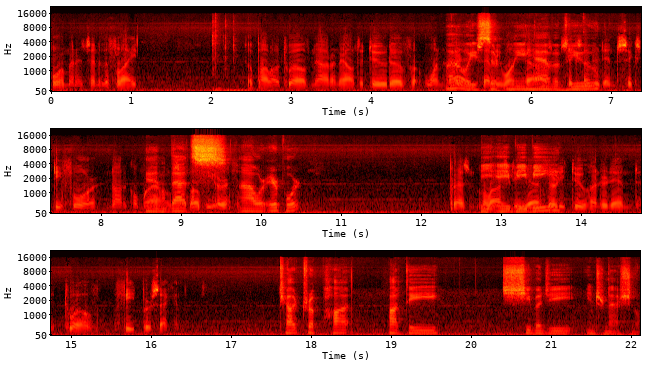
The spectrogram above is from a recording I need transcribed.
4 minutes into the flight. Apollo 12 now at an altitude of Well, you certainly have a view. 171,664 nautical miles And above that's the Earth. our airport. Present velocity uh, 3,212 feet per second. Chhatrapati Shivaji International.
